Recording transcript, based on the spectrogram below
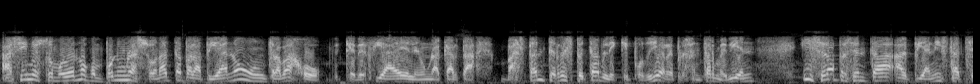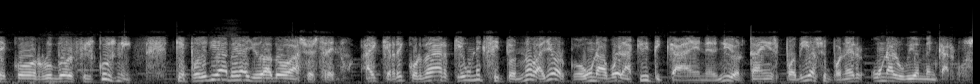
Así, nuestro moderno compone una sonata para piano, un trabajo que decía él en una carta bastante respetable que podría representarme bien, y se la presenta al pianista checo Rudolf Ilkusny, que podría haber ayudado a su estreno. Hay que recordar que un éxito en Nueva York o una buena crítica en el New York Times podía suponer un aluvión de encargos.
